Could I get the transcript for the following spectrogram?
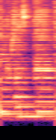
you.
